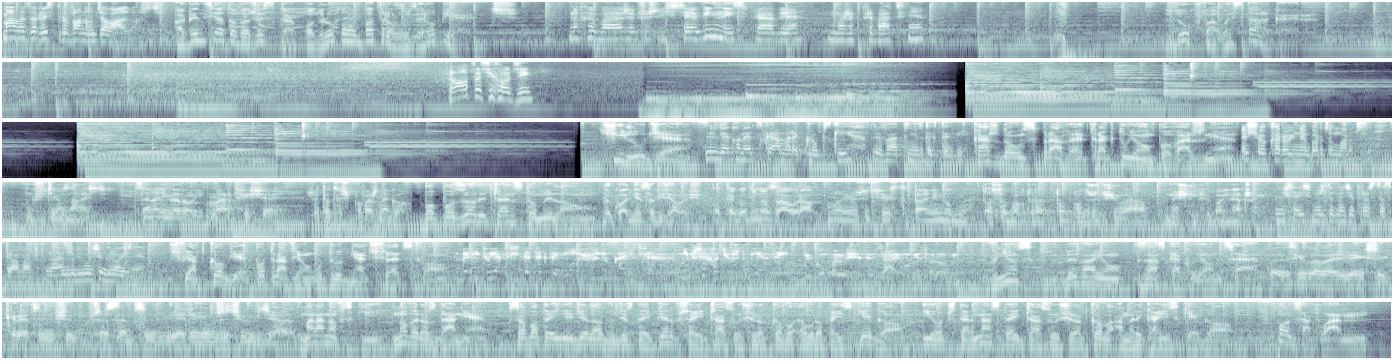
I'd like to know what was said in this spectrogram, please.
Mamy zarejestrowaną działalność. Agencja towarzyska pod lupą patrolu 05. No chyba, że przyszliście w innej sprawie. Może prywatnie. Zuchwały stalker. No o co ci chodzi? Ci ludzie Sylwia Konecka, Marek Krupski, prywatni detektywi. każdą sprawę traktują poważnie. Ja się o Karolinę bardzo martwię. Musicie ją znaleźć. Cena nie gra roli. Martwię się, że to coś poważnego. Bo pozory często mylą. Dokładnie co widziałeś? Do tego dinozaura. Moje życie jest totalnie nudne. Osoba, która to podrzuciła, myśli chyba inaczej. Myśleliśmy, że to będzie prosta sprawa, no ale zrobiło się groźnie. Świadkowie potrafią utrudniać śledztwo. Byli tu jacyś detektywi. Szukali cię. Nie przychodź już tu więcej. Mój kumpel już się tym zajął, wie co robi. Wnioski bywają zaskakujące. To jest chyba największy kretyn wśród przestępców, jakiego w życiu widziałem. Malanowski, nowe rozdanie. W sobotę i niedzielę o 21 czasu środkowoeuropejskiego i o 14 czasu środkowoamerykańskiego w Polsat One.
